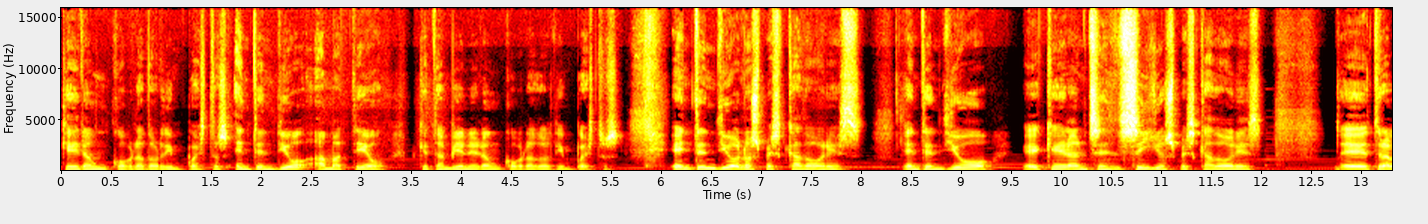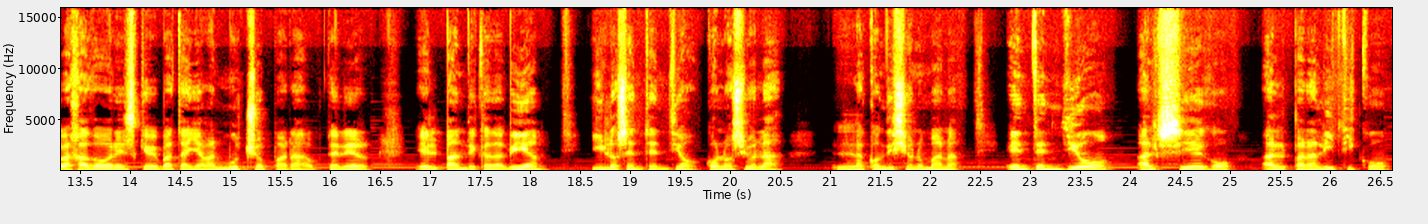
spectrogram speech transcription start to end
que era un cobrador de impuestos, entendió a Mateo, que también era un cobrador de impuestos, entendió a los pescadores, entendió eh, que eran sencillos pescadores, eh, trabajadores que batallaban mucho para obtener el pan de cada día y los entendió, conoció la, la condición humana, entendió al ciego, al paralítico,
